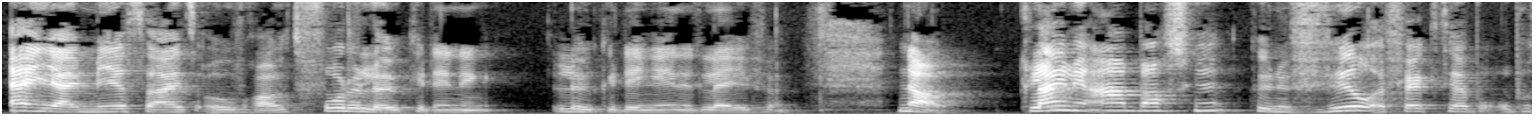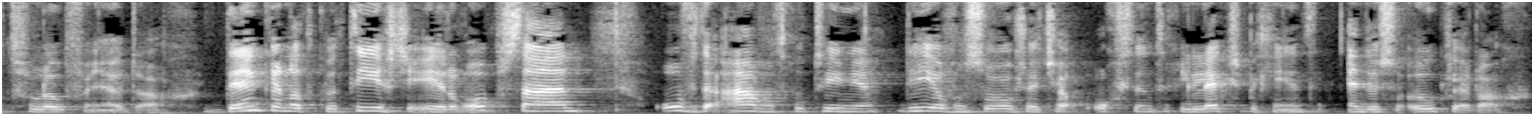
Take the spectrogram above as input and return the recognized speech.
en jij meer tijd overhoudt voor de leuke leuke dingen in het leven. Nou, Kleine aanpassingen kunnen veel effect hebben op het verloop van jouw dag. Denk aan dat kwartiertje eerder opstaan of de avondroutine die ervoor zorgt dat jouw ochtend relaxed begint en dus ook jouw dag.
